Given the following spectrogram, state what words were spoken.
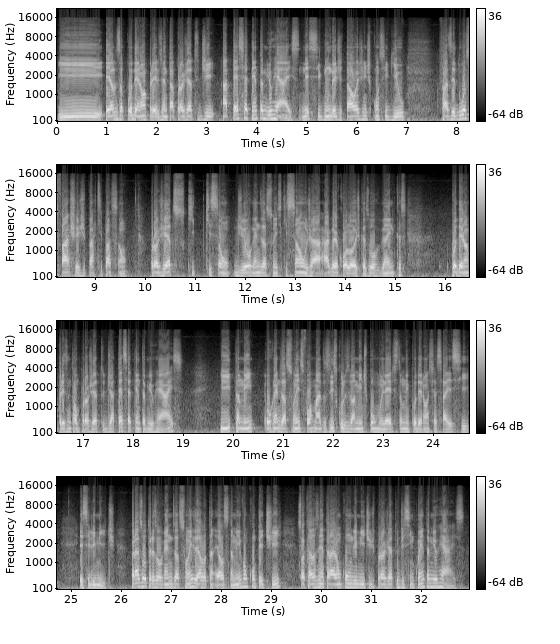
e elas poderão apresentar projetos de até 70 mil reais. Nesse segundo edital, a gente conseguiu fazer duas faixas de participação. Projetos que, que são de organizações que são já agroecológicas ou orgânicas, poderão apresentar um projeto de até 70 mil reais e também organizações formadas exclusivamente por mulheres também poderão acessar esse, esse limite. Para as outras organizações, elas, elas também vão competir, só que elas entrarão com um limite de projeto de 50 mil reais.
